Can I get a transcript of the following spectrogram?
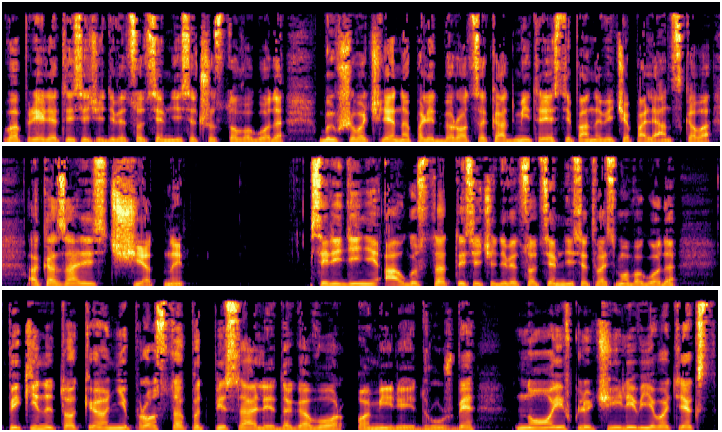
в апреле 1976 года бывшего члена Политбюро ЦК Дмитрия Степановича Полянского, оказались тщетны. В середине августа 1978 года Пекин и Токио не просто подписали договор о мире и дружбе, но и включили в его текст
